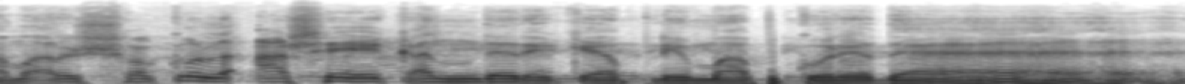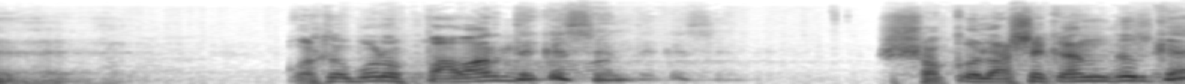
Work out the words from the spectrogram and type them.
আমার সকল আশে কান্দেরকে আপনি মাফ করে দেন। কত বড় পাওয়ার দেখেছেন? সকল আশে কান্দেরকে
